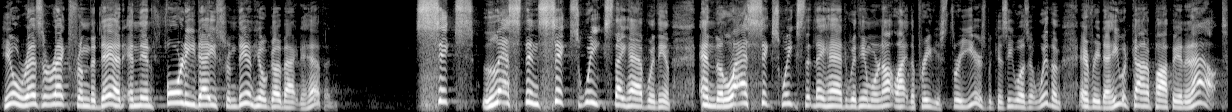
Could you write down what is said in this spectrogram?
he'll resurrect from the dead, and then 40 days from then, he'll go back to heaven. Six, less than six weeks they have with him. And the last six weeks that they had with him were not like the previous three years because he wasn't with them every day. He would kind of pop in and out.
